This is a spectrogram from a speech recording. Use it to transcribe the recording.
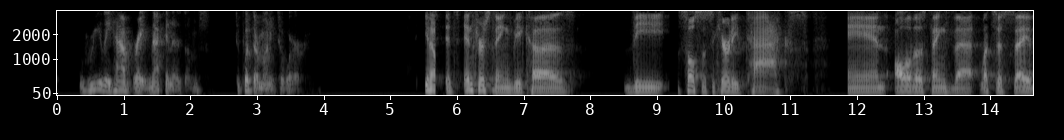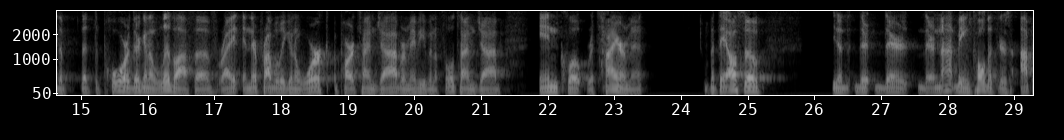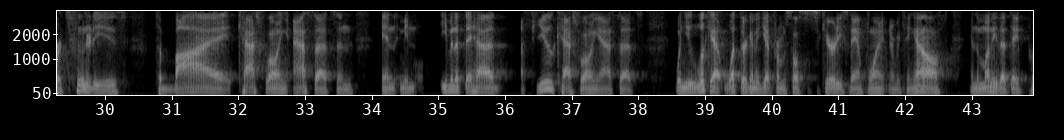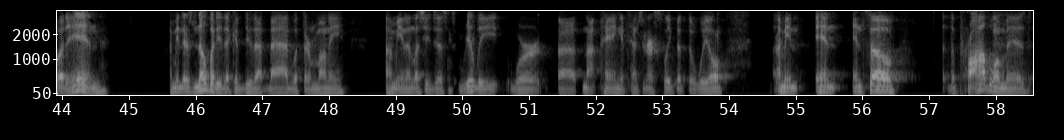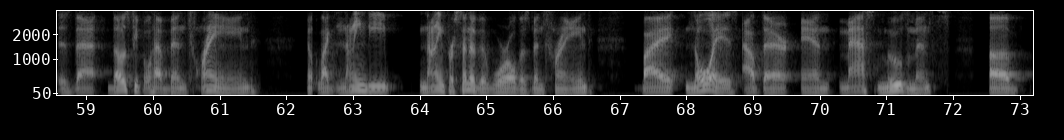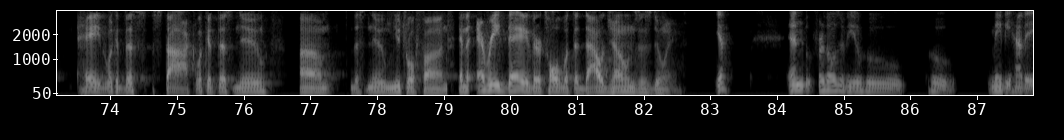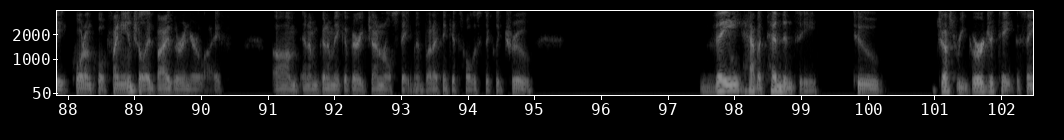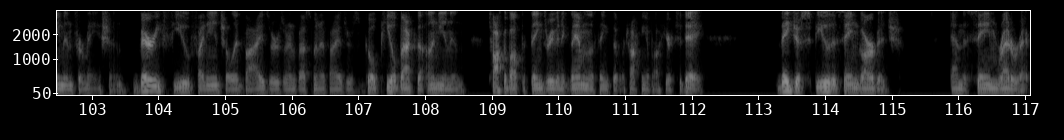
really have great mechanisms to put their money to work. You know, it's interesting because the Social Security tax and all of those things that let's just say the that the poor they're going to live off of, right? And they're probably going to work a part-time job or maybe even a full-time job in quote retirement. But they also you know they're they're they're not being told that there's opportunities to buy cash flowing assets and and I mean even if they had a few cash flowing assets, when you look at what they're going to get from a social security standpoint and everything else, and the money that they put in, I mean, there's nobody that could do that bad with their money. I mean, unless you just really were uh, not paying attention or sleep at the wheel. I mean, and and so the problem is is that those people have been trained, you know, like ninety 9% of the world has been trained by noise out there and mass movements of hey look at this stock look at this new um, this new mutual fund. And every day they're told what the dow jones is doing. Yeah and for those of you who who maybe have a quote unquote financial advisor in your life um, and I'm going to make a very general statement, but I think it's holistically true. They have a tendency to just regurgitate the same information. Very few financial advisors or investment advisors go peel back the onion and talk about the things or even examine the things that we're talking about here today. They just spew the same garbage and the same rhetoric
